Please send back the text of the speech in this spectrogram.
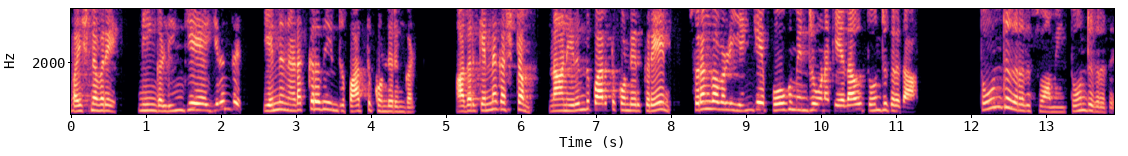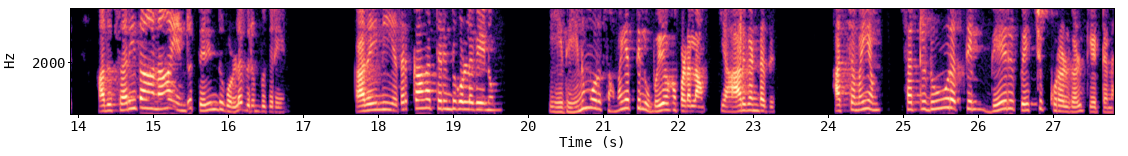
வைஷ்ணவரே நீங்கள் இங்கே இருந்து என்ன நடக்கிறது என்று பார்த்து கொண்டிருங்கள். அதற்கென்ன கஷ்டம்? நான் இருந்து பார்த்து கொண்டிருக்கிறேன். சுரங்க வழி எங்கே போகும் என்று உனக்கு ஏதாவது தோன்றுகிறதா? தோன்றுகிறது சுவாமி தோன்றுகிறது. அது சரிதானா என்று தெரிந்து கொள்ள விரும்புகிறேன். அதை நீ எதற்காக தெரிந்து கொள்ள வேணும்? ஏதேனும் ஒரு சமயத்தில் உபயோகப்படலாம். யார் கண்டது? அச்சமயம் சற்று தூரத்தில் வேறு பேச்சு குரல்கள் கேட்டன.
